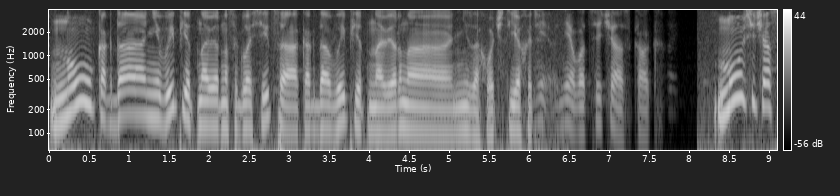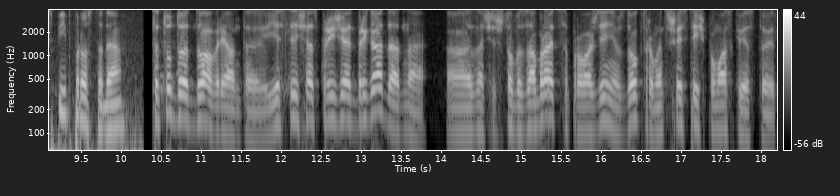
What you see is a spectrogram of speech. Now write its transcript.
Ну, когда не выпьет, наверное, согласится, а когда выпьет, наверное, не захочет ехать. Не, не вот сейчас как? Ну, сейчас спит просто, да. Это тут два варианта. Если сейчас приезжает бригада одна, значит, чтобы забрать сопровождением с доктором, это 6 тысяч по Москве стоит.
